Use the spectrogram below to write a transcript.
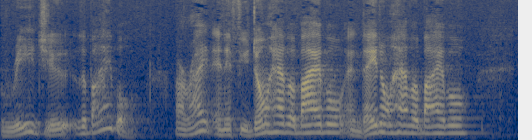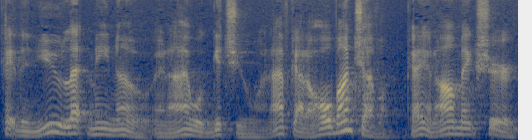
read you the Bible, all right? And if you don't have a Bible and they don't have a Bible, okay, then you let me know and I will get you one. I've got a whole bunch of them, okay, and I'll make sure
